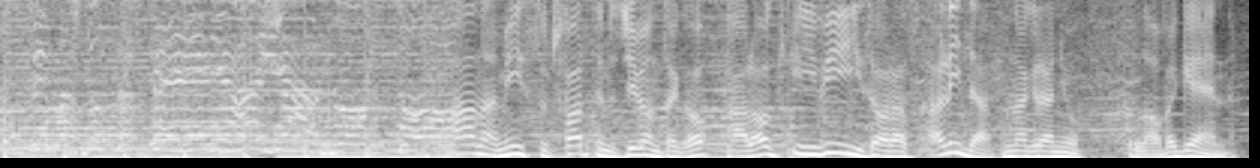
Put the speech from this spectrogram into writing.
Co ty masz do stracenia, a ja no co? A na miejscu czwartym z dziewiątego Alok i Wiz oraz Alida w nagraniu Love Again.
